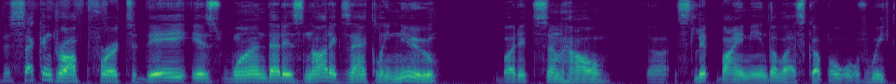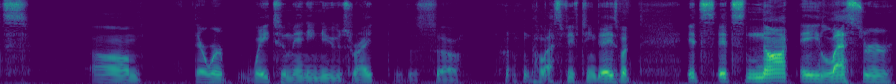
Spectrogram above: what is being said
The second drop for today is one that is not exactly new, but it somehow uh, slipped by me in the last couple of weeks. Um, there were way too many news, right? This uh, the last 15 days, but it's it's not a lesser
